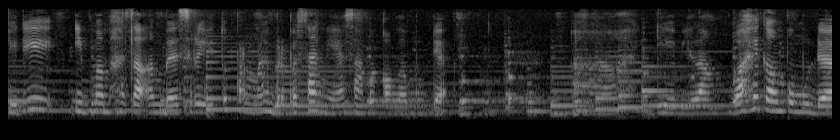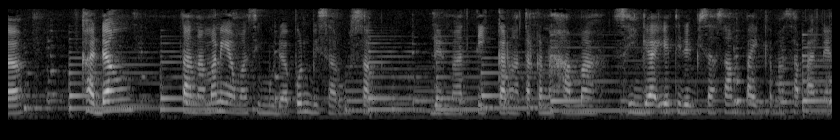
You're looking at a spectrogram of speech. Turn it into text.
Jadi Imam Hasan Al Basri itu pernah berpesan ya sama kaum muda uh, dia bilang wahai kaum pemuda kadang tanaman yang masih muda pun bisa rusak dan mati karena terkena hama sehingga ia tidak bisa sampai ke masa panen.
